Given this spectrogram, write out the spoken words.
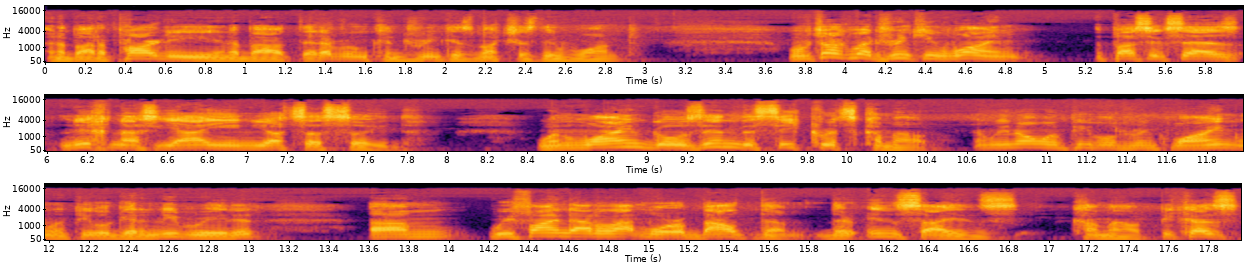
and about a party and about that everyone can drink as much as they want. When we talk about drinking wine, the pasuk says, "Nichnas yayin yatsa soid." When wine goes in, the secrets come out, and we know when people drink wine, when people get inebriated, um, we find out a lot more about them. Their insides come out because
